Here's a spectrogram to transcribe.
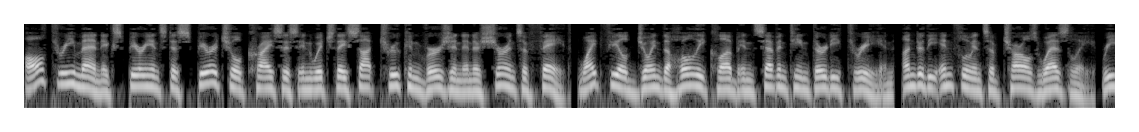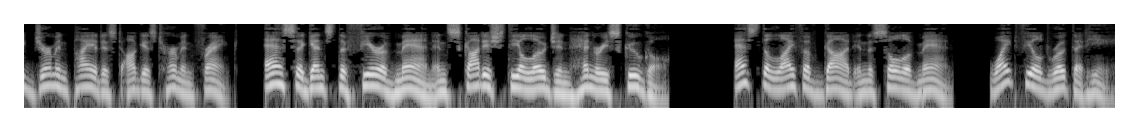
All three men experienced a spiritual crisis in which they sought true conversion and assurance of faith. Whitefield joined the Holy Club in 1733 and, under the influence of Charles Wesley, read German pietist August Hermann Francke's Against the Fear of Man and Scottish theologian Henry Scougal's The Life of God in the Soul of Man. Whitefield wrote that he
